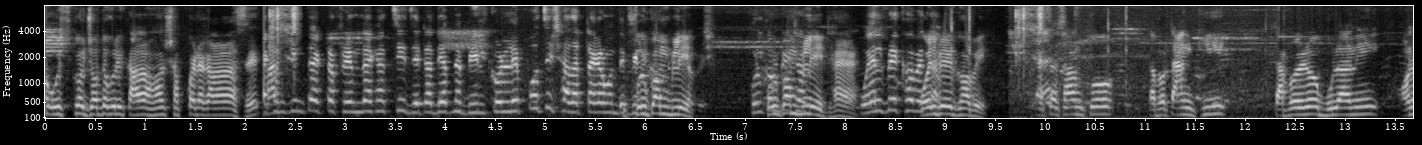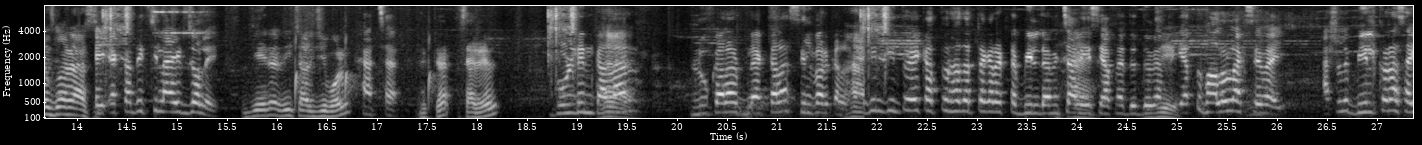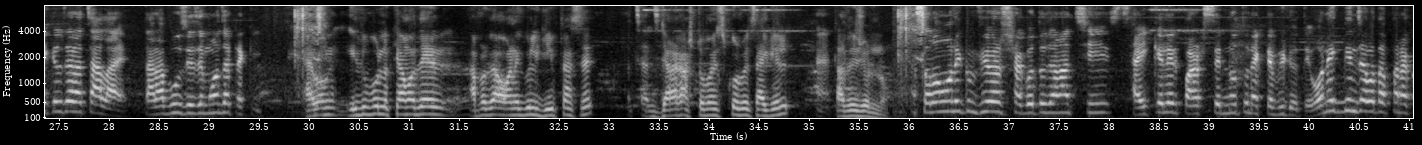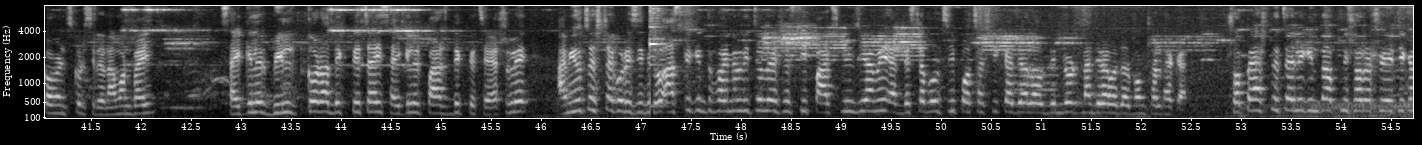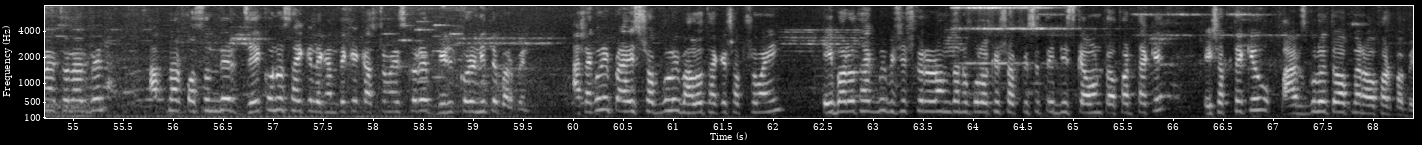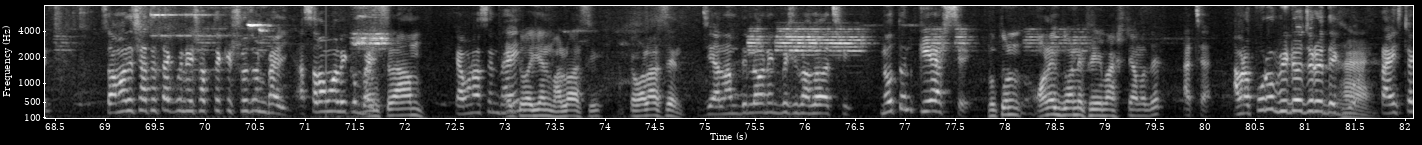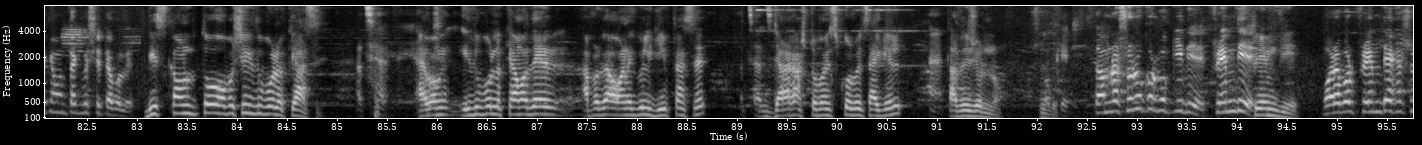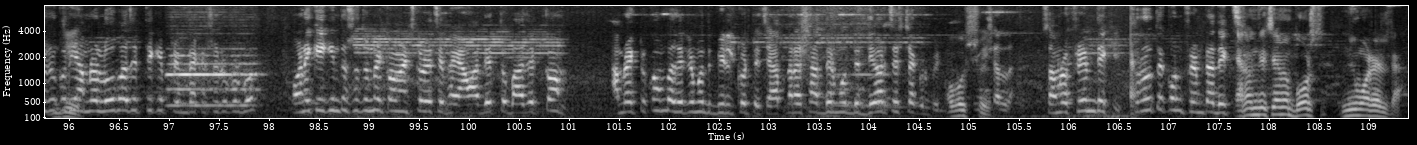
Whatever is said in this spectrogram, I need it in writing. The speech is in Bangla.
উইস্কো যতগুলি কালার হয় সব কয়টা কালার আছে? এখন কিন্তু একটা ফ্রেম দেখাচ্ছি যেটা দিয়ে আপনি বিল্ড করলে পঁচিশ হাজার টাকার মধ্যে full complete full full complete হ্যাঁ। ওয়েল ব্রেক হবে ওয়েল ব্রেক হবে। একটা শাঙ্কো তারপর টাঙ্কি তারপর হলো বুলানি অনেক ধরনের আছে। একটা দেখছি লাইট জ্বলে। যে এটা রিচার্জেবল আচ্ছা। একটা saddle. Golden colour blue colour black colour silver colour হ্যাঁ। কিন্তু একাত্তর হাজার টাকার একটা বিল্ড আমি চালিয়েছি আপনাদের দোকান থেকে। এত ভালো লাগছে ভাই। আসলে বিল্ড করা সাইকেল যারা চালায় তারা বুঝে যে মজাটা কি। এবং ঈদ উপলক্ষে আমাদের আপনার অনেকগুলি গিফট আছে। আচ্ছা যারা কাস্টমাইজ করবে সাইকেল হ্যাঁ। তাদের জন্য। আসসালামু আলাইকুম ভিউয়ার স্বাগত জানাচ্ছি সাইকেলের পার্টস এর নতুন একটা ভিডিওতে। অনেকদিন যাবত আপনারা কমেন্টস করছিলেন আমান ভাই সাইকেলের বিল্ড করা দেখতে চাই সাইকেলের পার্টস দেখতে চাই। আসলে আমিও চেষ্টা করেছি। তো আজকে কিন্তু ফাইনালি চলে এসেছি পার্টস মিউজিয়ামে অ্যাড্রেসটা বলছি পঁচাশি কাজী আলাউদ্দিন রোড নাজিরা বাজার বংশাল ঢাকা। শপে আসতে চাইলে কিন্তু আপনি সরাসরি এই ঠিকানায় চলে আসবেন। আপনার পছন্দের যে কোনো সাইকেল এখান থেকে কাস্টমাইজ করে বিল্ড করে নিতে পারবেন। আশা করি প্রাইস সবগুলোই ভালো থাকে সবসময় এইবারও থাকবে বিশেষ করে রমজান উপলক্ষে সবকিছুতেই ডিসকাউন্ট অফার থাকে। এইসব থেকেও পার্টসগুলোতেও আপনারা অফার পাবেন। তো আমাদের সাথে থাকবেন এই সব থেকে সুজন ভাই। আসসালামু আলাইকুম ভাই। ইসলাম কেমন আছেন ভাই? তো ভাইজান ভালো আছি। আপনি ভালো আছেন? জি আলহামদুলিল্লাহ অনেক বেশি ভালো আছি। নতুন কি আসছে? নতুন অনেক ধরনের ফ্রেম আসছে আমাদের। আচ্ছা আমরা পুরো ভিডিও জুড়ে দেখব। হ্যাঁ। প্রাইসটা কেমন থাকবে সেটা বলে ডিসকাউন্ট তো অবশ্যই ঈদ উপলক্ষে আছে। আচ্ছা। এবং ঈদ উপলক্ষে আমাদের আপনার অনেকগুলি গিফট আছে। যারা কাস্টমাইজ করবে সাইকেল হ্যাঁ। তাদের জন্য তো আমরা শুরু করব কি দিয়ে? ফ্রেম দিয়ে? ফ্রেম দিয়ে। বরাবর ফ্রেম দেখা শুরু করি আমরা লো বাজেট থেকে ফ্রেম দেখা শুরু করব। অনেকেই কিন্তু সুজন ভাই কমেন্টস করেছে ভাই আমাদের তো বাজেট কম আমরা একটু কম বাজেটের মধ্যে বিল্ড করতে চাই আপনারা সাধ্যের মধ্যে দেওয়ার চেষ্টা করবেন। অবশ্যই। ইনশাআল্লাহ তো আমরা ফ্রেম দেখি। শুরুতে কোন ফ্রেমটা দেখছি? এখন দেখছি আমি বোর্স নিউ মডেলটা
